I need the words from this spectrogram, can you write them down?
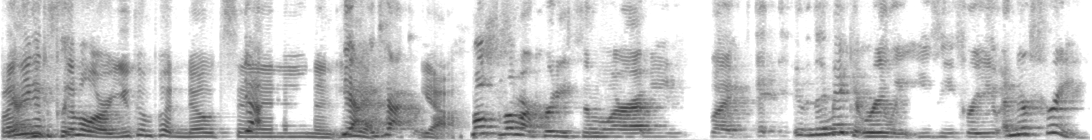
But yeah, I think it's put, similar. You can put notes yeah. in and yeah, yeah, exactly. Yeah. Most of them are pretty similar. I mean, like it, it, they make it really easy for you and they're free.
